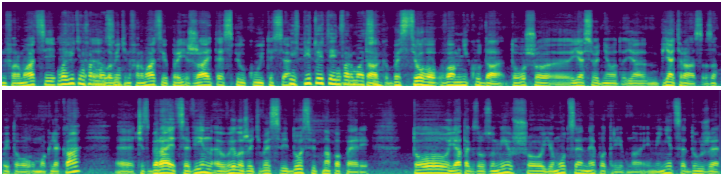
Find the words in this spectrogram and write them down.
інформації. Ловіть Е, інформацію. Ловіть інформацію, приїжджайте, спілкуйтеся. І впітуйте інформацію. Так, без цього вам нікуди. Того, що е, я сьогодні, от я п'ять разів запитував у Мокляка, е, чи збирається він виложити весь свій досвід на папері. То я так зрозумів, що йому це не потрібно. І мені це дуже,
